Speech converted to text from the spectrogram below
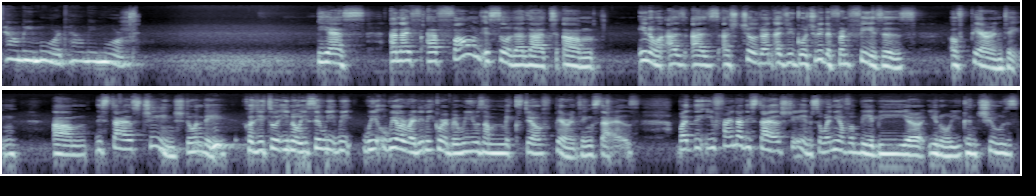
Tell me more, tell me more. Yes. And I've, I've found, Isola, that um, you know, as as as children, as you go through the different phases of parenting, um, the styles change, don't they? Because mm-hmm. you so you know, you say we we we we already in the Caribbean we use a mixture of parenting styles, but the, you find that the styles change. So when you have a baby, uh, you know, you can choose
